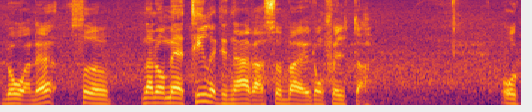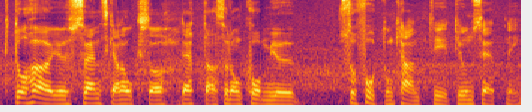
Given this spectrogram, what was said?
gående. Så när de är tillräckligt nära så börjar de skjuta. Och då hör ju svenskarna också detta så de kommer ju så fort de kan till, till undsättning.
